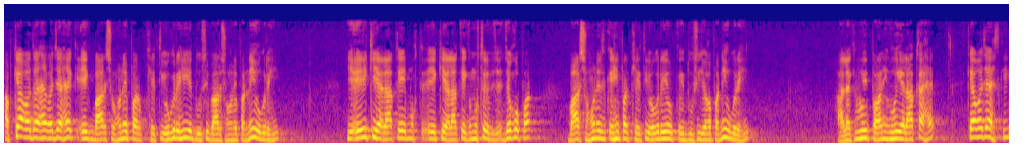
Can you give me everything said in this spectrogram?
اب کیا وجہ ہے؟ وجہ ہے کہ ایک بارش ہونے پر کھیتی اگ رہی ہے، دوسری بارش ہونے پر نہیں اگ رہی۔ یہ ایک ہی علاقے ایک ہی علاقے کے مختلف جگہوں پر بارش ہونے سے کہیں پر کھیتی اگ رہی ہے اور کہیں دوسری جگہ پر نہیں اگ رہی۔ حالانکہ وہی پانی، وہی علاقہ ہے۔ کیا وجہ ہے اس کی؟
